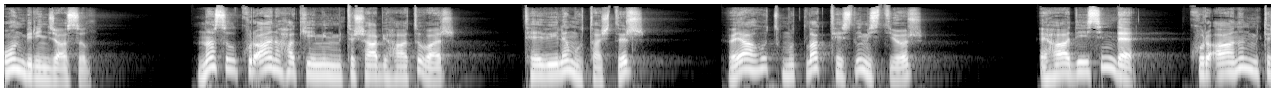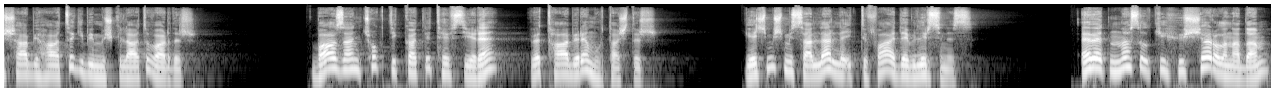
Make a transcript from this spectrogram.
11. asıl Nasıl Kur'an-ı Hakîm'in müteşabihatı var, tevhile muhtaçtır veyahut mutlak teslim istiyor, ehadisin de Kur'an'ın müteşabihatı gibi müşkilatı vardır. Bazen çok dikkatli tefsire ve tabire muhtaçtır. Geçmiş misallerle iktifa edebilirsiniz. Evet nasıl ki hüşyar olan adam,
